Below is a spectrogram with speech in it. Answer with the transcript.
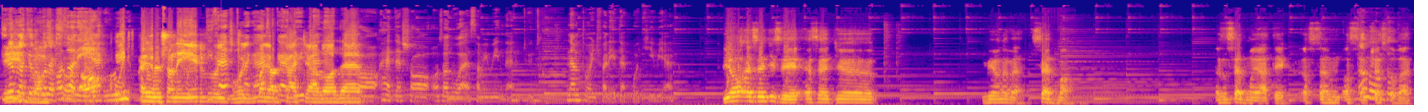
Ti nem látjátok van. Alex Az a lényeg, A ismerős a név, hogy hogy, hogy magyar kártyával, de a hetes a, az adóász, ami mindent üt. Nem tudom, hogy felétek hogy hívják. Ja, ez egy izé, ez egy... Ö... Mi a neve? Szedma. Ez a Szedma játék, azt hiszem, azt hiszem Nem csehszlovák.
